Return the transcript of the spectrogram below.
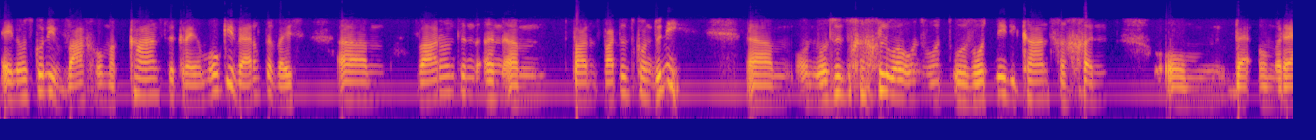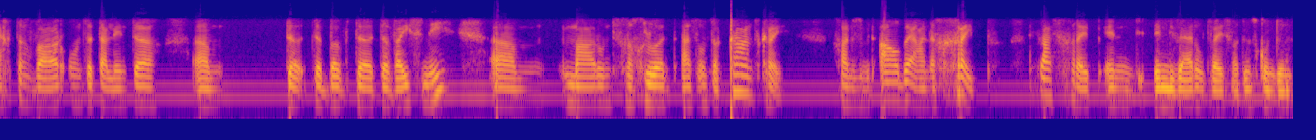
En ons kon nie wag om 'n kans te kry om ook die wêreld te wys ehm um, waar ons in in ehm um, wat wat ons kon doen nie. Ehm um, ons het geglo ons word ons word nie die kans gegee om om regtig waar ons talente ehm um, te te te te wys nie. Ehm um, maar ons geglo as ons 'n kans kry, gaan ons met albei hande gryp, vasgryp en in die wêreld wys wat ons kon doen.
